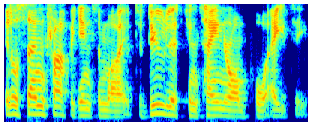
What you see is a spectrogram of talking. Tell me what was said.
It'll send traffic into my to-do list container on port 80.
